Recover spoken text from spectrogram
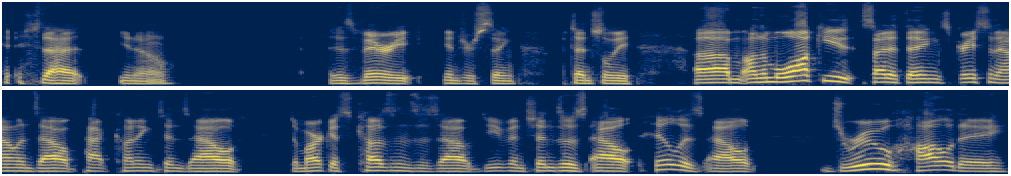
that you know is very interesting potentially. Um, on the Milwaukee side of things, Grayson Allen's out, Pat Connaughton's out, Demarcus Cousins is out, DiVincenzo's out, Hill is out, Jrue Holiday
